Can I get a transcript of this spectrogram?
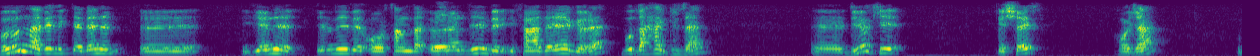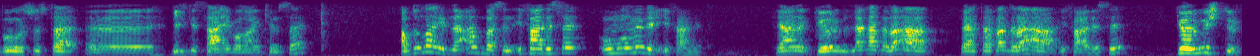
Bununla birlikte benim e, yeni ilmi bir ortamda öğrendiğim bir ifadeye göre bu daha güzel. E, diyor ki Şeyh Hoca bu hususta e, bilgi sahibi olan kimse Abdullah İbni Abbas'ın ifadesi umumi bir ifadedir. Yani gör, lekad ra'a ve tekad ra'a ifadesi görmüştür.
